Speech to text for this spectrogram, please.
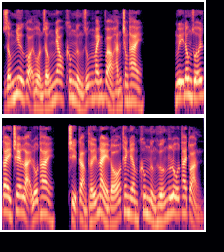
giống như gọi hồn giống nhau không ngừng dũng mãnh vào hắn trong thai. Ngụy Đông duỗi tay che lại lỗ thai, chỉ cảm thấy này đó thanh âm không ngừng hướng lỗ thai toản,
